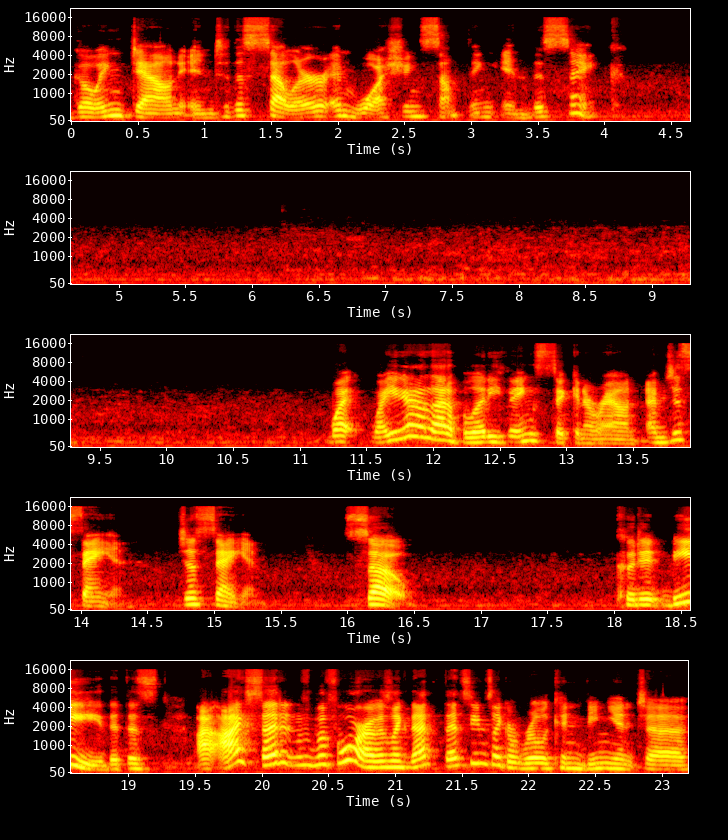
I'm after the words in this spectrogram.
going down into the cellar and washing something in the sink. What why you got a lot of bloody things sticking around? I'm just saying. Just saying. So, could it be that this I, I, said it before i was like that that seems like a really convenient uh,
